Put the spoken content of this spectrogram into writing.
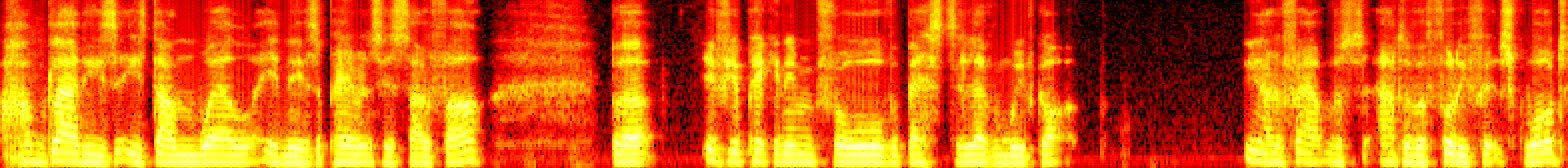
I'm glad he's he's done well in his appearances so far, but if you're picking him for the best 11 we've got, you know, out of, out of a fully fit squad,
